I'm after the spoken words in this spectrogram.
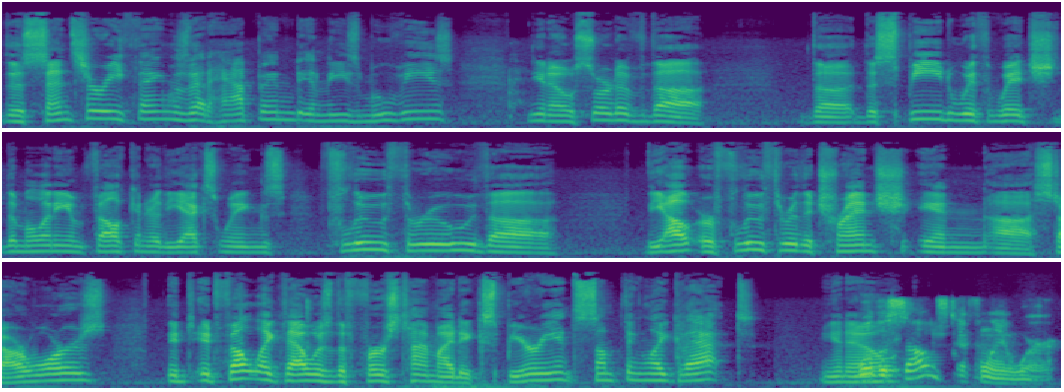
the sensory things that happened in these movies you know sort of the the the speed with which the Millennium Falcon or the X-wings flew through the the out or flew through the trench in uh, Star Wars. It it felt like that was the first time I'd experienced something like that. You know, Well, the sounds definitely were.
